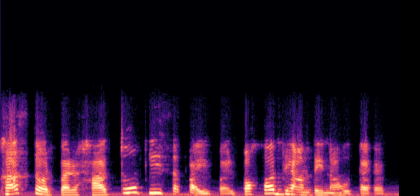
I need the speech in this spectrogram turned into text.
खास तौर पर हाथों की सफ़ाई पर बहुत ध्यान देना होता है।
